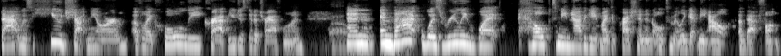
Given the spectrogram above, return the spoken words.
That was a huge shot in the arm of like, holy crap, you just did a triathlon. Wow. And and that was really what helped me navigate my depression and ultimately get me out of that funk.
